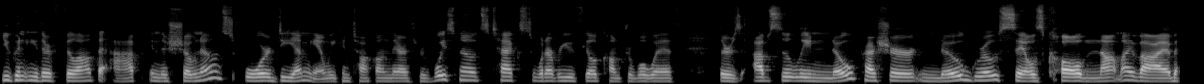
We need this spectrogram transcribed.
You can either fill out the app in the show notes or DM me and we can talk on there through voice notes, text, whatever you feel comfortable with. There's absolutely no pressure, no gross sales call, not my vibe.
